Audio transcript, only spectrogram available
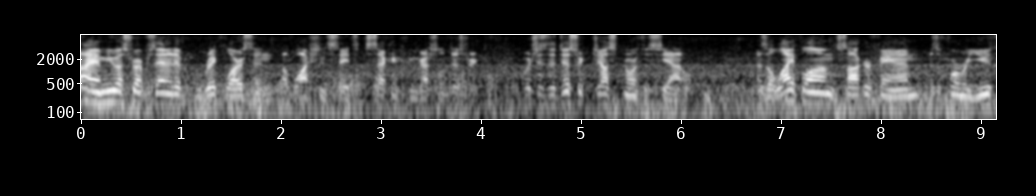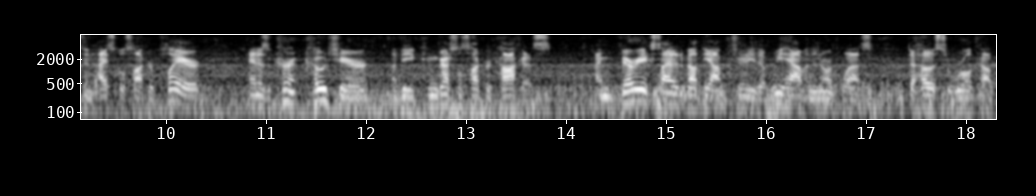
Hi, I'm U.S. Representative Rick Larsen of Washington State's 2nd Congressional District, which is the district just north of Seattle. As a lifelong soccer fan, as a former youth and high school soccer player, and as a current co-chair of the Congressional Soccer Caucus, I'm very excited about the opportunity that we have in the Northwest to host a World Cup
